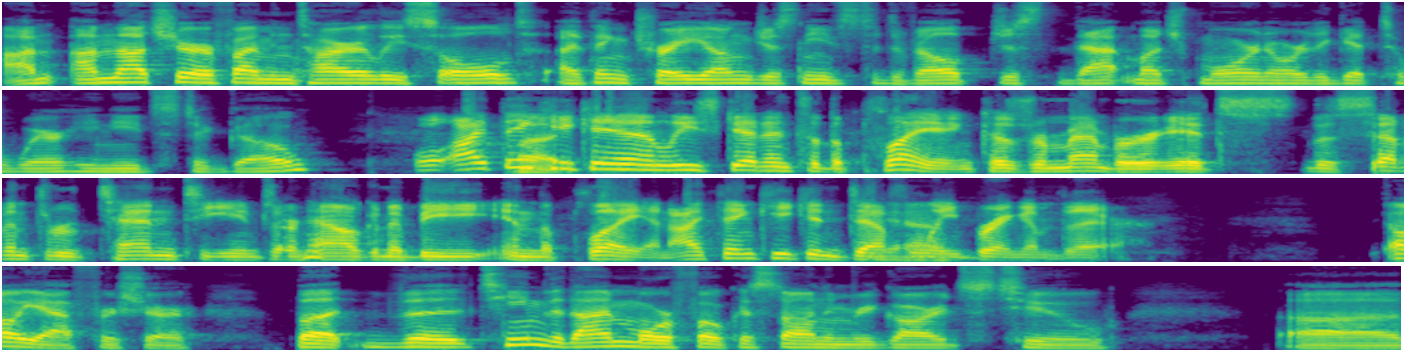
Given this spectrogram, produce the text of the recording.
I'm I'm not sure if I'm entirely sold. I think Trae Young just needs to develop just that much more in order to get to where he needs to go. Well, I think but, he can at least get into the play-in because remember, it's the seven through ten teams are now going to be in the play-in. I think he can definitely yeah. bring him there. Oh yeah, for sure. But the team that I'm more focused on in regards to uh,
